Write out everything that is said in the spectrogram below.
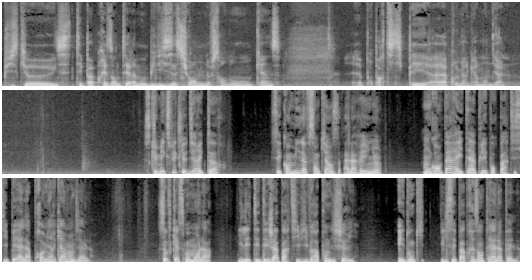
puisqu'il ne s'était pas présenté à la mobilisation en 1915 euh, pour participer à la Première Guerre mondiale. Ce que m'explique le directeur, c'est qu'en 1915, à La Réunion, mon grand-père a été appelé pour participer à la Première Guerre mondiale. Sauf qu'à ce moment-là, il était déjà parti vivre à Pondichéry. Et donc, il ne s'est pas présenté à l'appel.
